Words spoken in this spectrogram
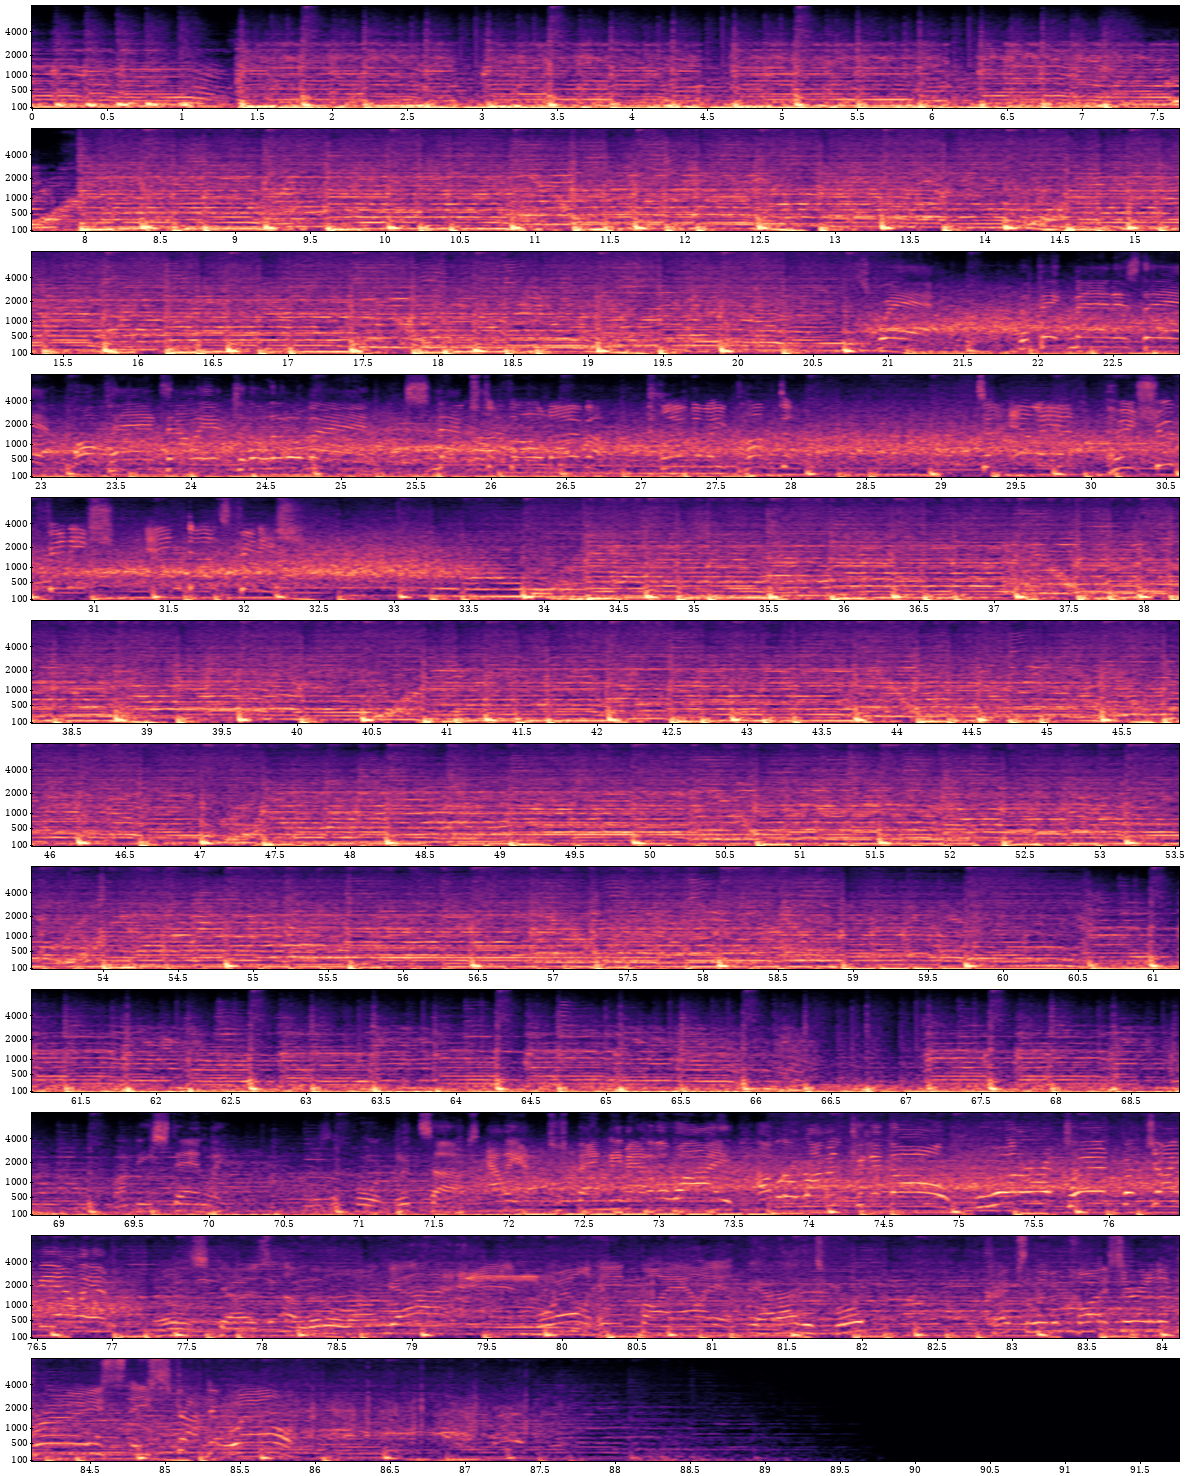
There. Stanley. Moves it forward. Blitzarves. Elliott just banged him out of the way. Able to run and kick a goal. What a return for Jamie Elliott. Mills goes a little longer and well hit by Elliott. over this boy? Creeps a little closer into the breeze. He struck it well.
